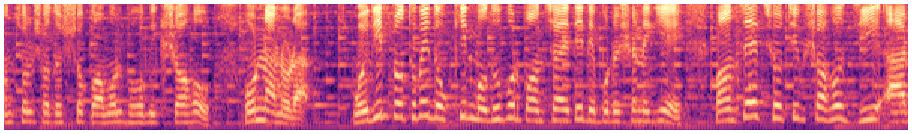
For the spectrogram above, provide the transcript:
অঞ্চল সদস্য কমল ভৌমিক সহ অন্যান্যরা। ওই দিন প্রথমে দক্ষিণ মধুপুর পঞ্চায়েতে ডেপুটেশনে গিয়ে পঞ্চায়েত সচিব সহ জি আর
